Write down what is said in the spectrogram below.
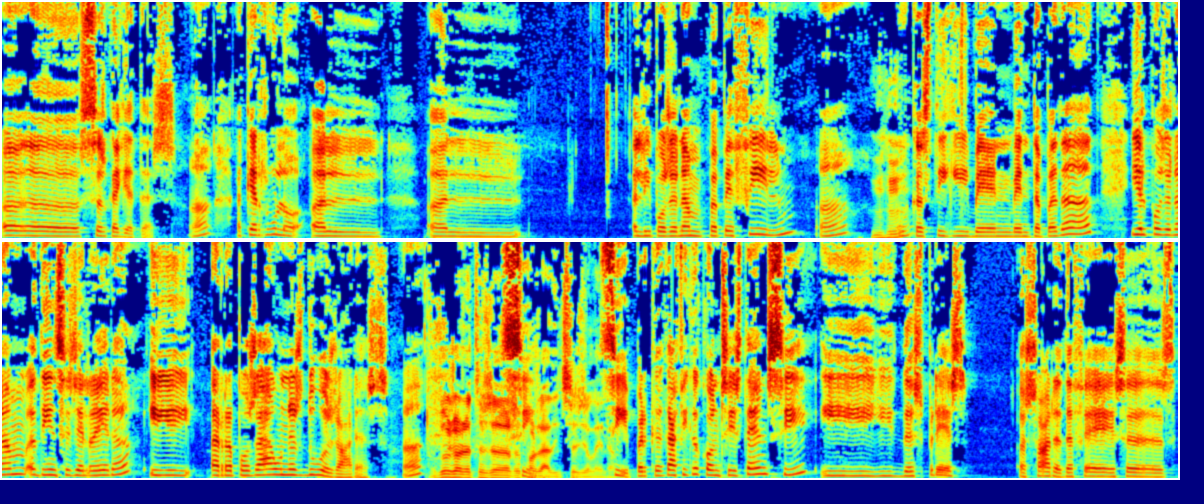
eh, les galletes. Eh? Aquest rulo el, el, li posarem paper film eh? Mhm. que estigui ben, ben tapadet i el posarem dins la gelera i a reposar unes dues hores. Eh? Dues hores a Sí. reposar dins la gelera. Sí, perquè agafi que consistència i, i després a l'hora de fer les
